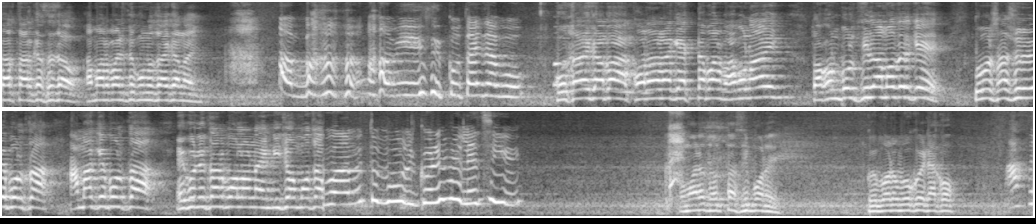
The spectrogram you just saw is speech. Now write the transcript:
যার তার কাছে যাও। আমার বাড়িতে কোনো জায়গা নাই। আব্বা আমি কোথায় যাব? কোথায় যাবা? করার আগে একটা বার ভাবো নাই? তখন বলছিলাম আমাদেরকে তোমার শাশুড়িকে বলতা আমাকে বলতা এগুলি তো আর বলো নাই নিজেও মজা আমি তো ভুল করে ফেলেছি। তোমারে ধরতাছি পরে। কই বড় বউ কই ডাকো। আছে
